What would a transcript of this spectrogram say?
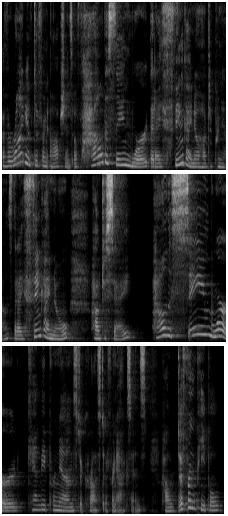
a variety of different options of how the same word that I think I know how to pronounce, that I think I know how to say, how the same word can be pronounced across different accents, how different people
